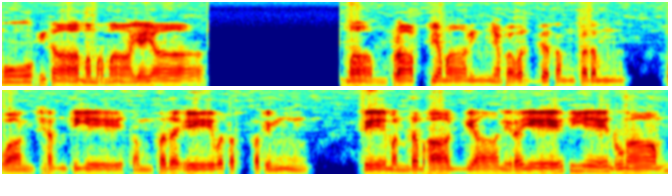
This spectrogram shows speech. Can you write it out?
मोहिता मम मायया माम् प्राप्यमानिन्यपवर्गसम्पदम्। वाञ्छन्ति ये सम्पद एव तत्पतिम्। ते मन्दभाग्या निरयेऽपि ये नृणाम्।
